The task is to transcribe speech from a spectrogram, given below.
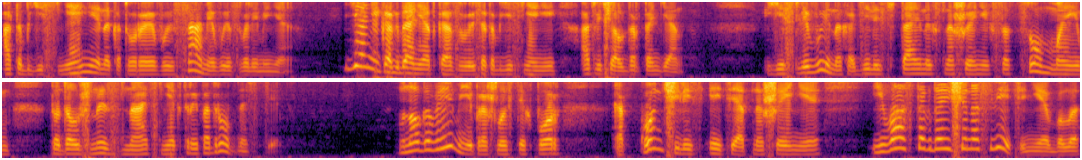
от объяснения, на которое вы сами вызвали меня». «Я никогда не отказываюсь от объяснений», — отвечал Д'Артаньян. «Если вы находились в тайных сношениях с отцом моим, то должны знать некоторые подробности». Много времени прошло с тех пор, как кончились эти отношения, и вас тогда еще на свете не было.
